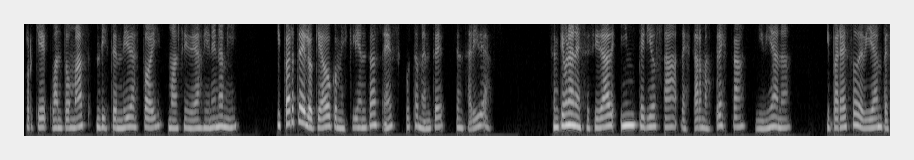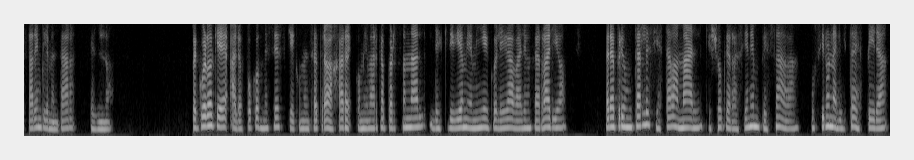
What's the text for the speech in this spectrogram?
Porque cuanto más distendida estoy, más ideas vienen a mí. Y parte de lo que hago con mis clientas es justamente pensar ideas. Sentía una necesidad imperiosa de estar más fresca, liviana, y para eso debía empezar a implementar el no. Recuerdo que a los pocos meses que comencé a trabajar con mi marca personal, le escribí a mi amiga y colega Valen Ferrario para preguntarle si estaba mal que yo, que recién empezaba, pusiera una lista de espera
